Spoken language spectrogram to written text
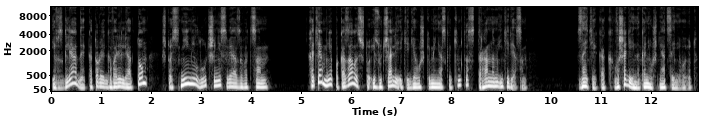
и взгляды, которые говорили о том, что с ними лучше не связываться. Хотя мне показалось, что изучали эти девушки меня с каким-то странным интересом. Знаете, как лошадей на конюшне оценивают.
